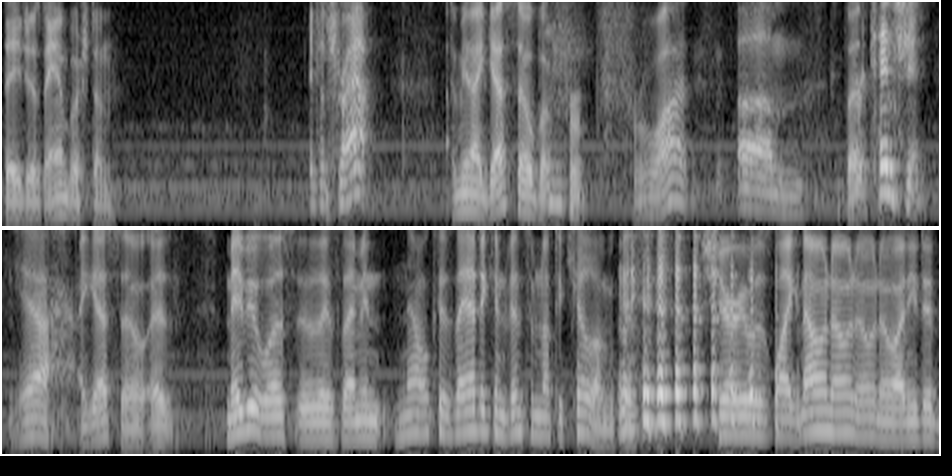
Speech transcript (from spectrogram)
they just ambushed them it's a trap. i mean i guess so but for for what Um, but for tension. Yeah, I guess so. It, maybe it was. I mean, no, because they had to convince him not to kill him. Because Shuri was like, "No, no, no, no. I need to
